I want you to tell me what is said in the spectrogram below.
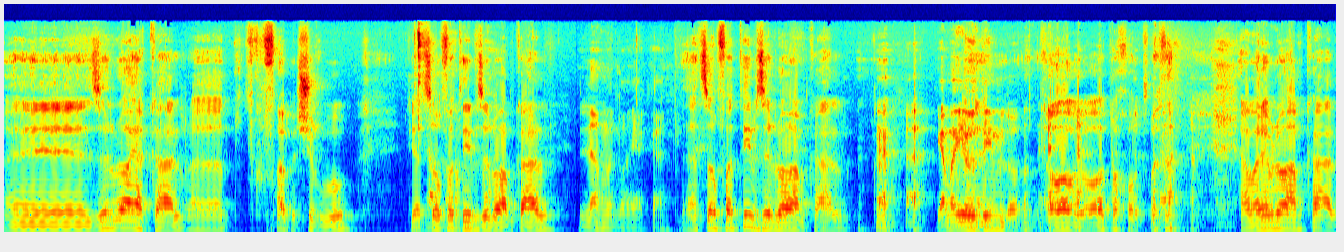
אה, זה לא היה קל, התקופה בשרבורג, כי הצרפתים זה לא עם קל. למה לא היה קל? הצרפתים זה לא עם קל. גם היהודים לא. או, עוד פחות. אבל הם לא עם קל,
